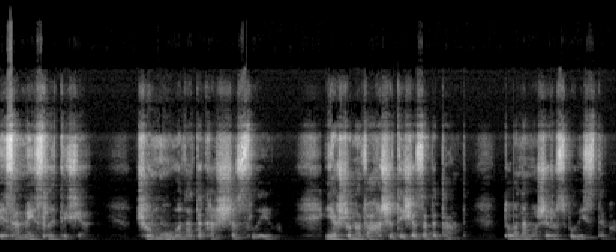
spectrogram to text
ви замислитеся, чому вона така щаслива? Якщо наважитеся запитати, то вона може розповісти вам.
